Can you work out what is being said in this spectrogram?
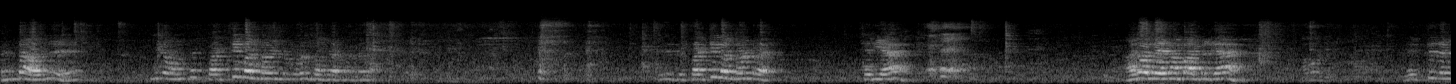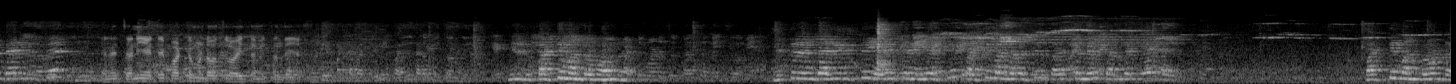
ரெண்டாவது இத வந்து பட்டிமன்றம் என்று கூட சொல்றாங்க இதுக்கு பட்டிமன்றம்ன்ற சரியா? அதோட நான் பாத்துருக்க என்னை தனியேற்றி பட்டு மண்டபத்தில் வைத்தமை தந்தையா இதுக்கு பட்டிமன்றம் எட்டு ரெண்டு அறிவித்து எழுத்து நிகழ்ச்சி பட்டிமன்றத்தில் பரிசனை தந்தையே. பட்டிமன்றம்ன்ற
